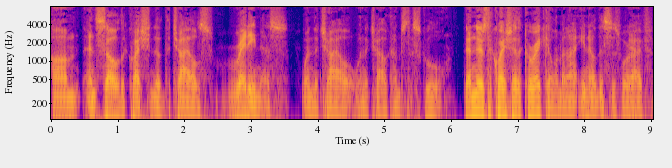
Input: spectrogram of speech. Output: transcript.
Um, and so the question of the child's readiness when the child when the child comes to school then there's the question of the curriculum, and I, you know, this is where yeah. I've,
